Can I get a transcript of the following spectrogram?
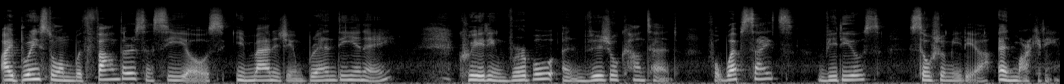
I brainstorm with founders and CEOs in managing brand DNA, creating verbal and visual content for websites, videos, social media, and marketing.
